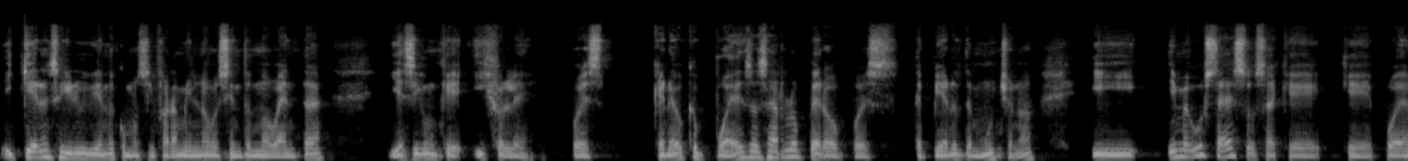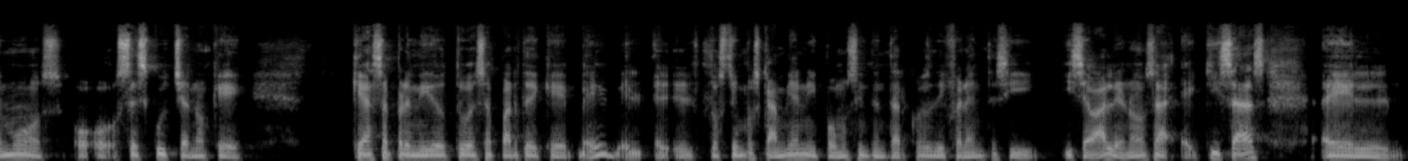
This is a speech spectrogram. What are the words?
y quieren seguir viviendo como si fuera 1990 y así como que, híjole, pues creo que puedes hacerlo, pero pues te pierdes de mucho, ¿no? Y, y me gusta eso, o sea, que, que podemos, o, se escucha, ¿no? Que, que has aprendido tú esa parte de que los tiempos cambian y podemos intentar cosas diferentes y, y se vale, ¿no? O sea, eh, quizás el,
